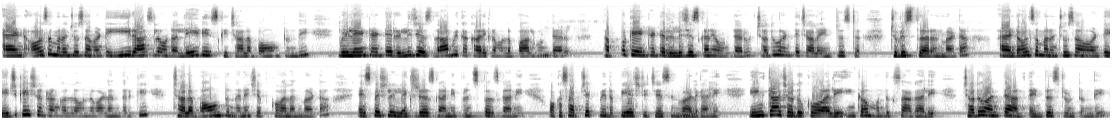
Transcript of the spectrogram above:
అండ్ ఆల్సో మనం చూసామంటే ఈ రాశిలో ఉన్న లేడీస్కి చాలా బాగుంటుంది. వీళ్ళు ఏంటంటే రిలీజియస్ ధార్మిక కార్యక్రమంలో పాల్గొంటారు. తప్పక ఏంటంటే రిలీజియస్గానే ఉంటారు. చదువు అంటే చాలా ఇంట్రెస్ట్ చూపిస్తారనమాట అండ్ ఆల్సో మనం చూసాము అంటే ఎడ్యుకేషన్ రంగంలో ఉన్న వాళ్ళందరికీ చాలా బాగుంటుందనే చెప్పుకోవాలన్నమాట. ఎస్పెషల్లీ లెక్చరర్స్ కానీ ప్రిన్సిపల్స్ కానీ ఒక సబ్జెక్ట్ మీద పిహెచ్డి చేసిన వాళ్ళు కానీ ఇంకా చదువుకోవాలి ఇంకా ముందుకు సాగాలి. చదువు అంటే అంత ఇంట్రెస్ట్ ఉంటుంది.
